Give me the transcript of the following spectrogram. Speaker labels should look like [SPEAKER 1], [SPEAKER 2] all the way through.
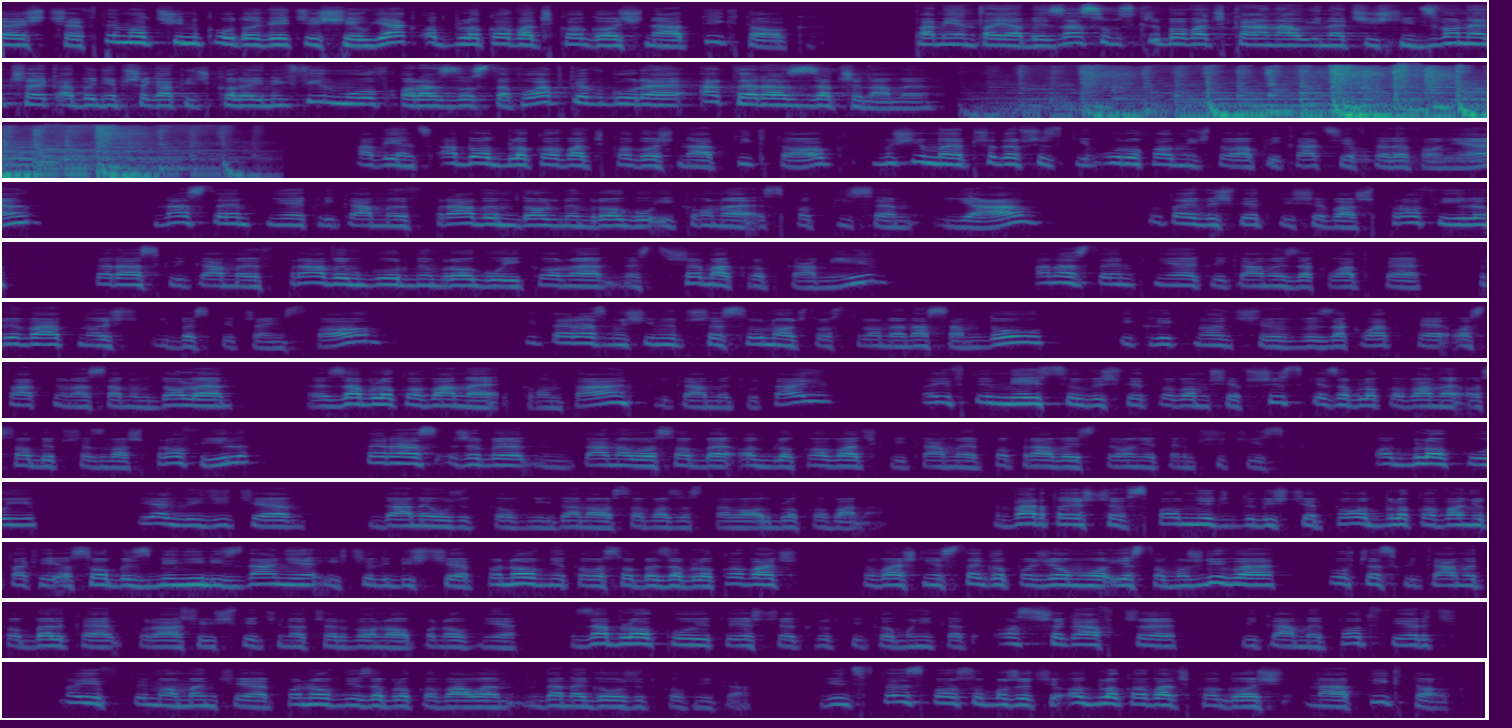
[SPEAKER 1] Cześć, w tym odcinku dowiecie się jak odblokować kogoś na TikTok. Pamiętaj, aby zasubskrybować kanał i naciśnij dzwoneczek, aby nie przegapić kolejnych filmów oraz zostaw łapkę w górę, a teraz zaczynamy. A więc, aby odblokować kogoś na TikTok, musimy przede wszystkim uruchomić tą aplikację w telefonie. Następnie klikamy w prawym dolnym rogu ikonę z podpisem Ja. Tutaj wyświetli się Wasz profil. Teraz klikamy w prawym górnym rogu ikonę z trzema kropkami, a następnie klikamy zakładkę Prywatność i bezpieczeństwo. I teraz musimy przesunąć tą stronę na sam dół i kliknąć w zakładkę ostatnio na samym dole zablokowane konta. Klikamy tutaj. No i w tym miejscu wyświetlą Wam się wszystkie zablokowane osoby przez Wasz profil. Teraz, żeby daną osobę odblokować, klikamy po prawej stronie ten przycisk odblokuj. Jak widzicie, dany użytkownik, dana osoba została odblokowana. Warto jeszcze wspomnieć, gdybyście po odblokowaniu takiej osoby zmienili zdanie i chcielibyście ponownie tą osobę zablokować, to właśnie z tego poziomu jest to możliwe. Wówczas klikamy tą belkę, która się świeci na czerwono, ponownie zablokuj. Tu jeszcze krótki komunikat ostrzegawczy. Klikamy potwierdź. No i w tym momencie ponownie zablokowałem danego użytkownika. Więc w ten sposób możecie odblokować kogoś na TikTok.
